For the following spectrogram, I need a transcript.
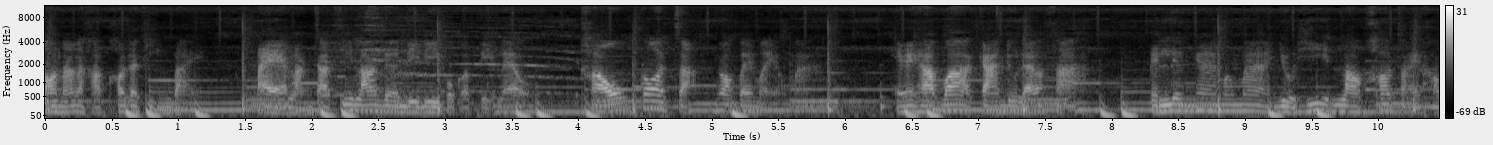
ตอนนั้นแหละครับเขาจะทิ้งใบ แต่หลังจากที่รากเดินดีๆ ปกติแล้ว เขาก็จะงอกใบใหม่ออกมา เห็นไหมครับว่าการดูแลรักษา เป็นเรื่องง่ายมากๆ อยู่ที่เราเข้าใจเขา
